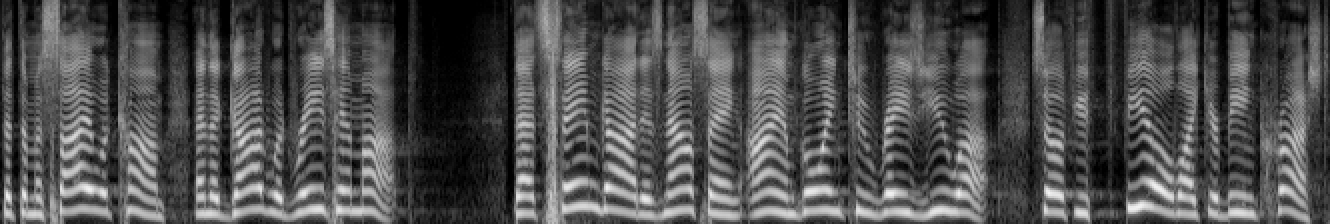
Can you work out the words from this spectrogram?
that the Messiah would come and that God would raise him up, that same God is now saying, I am going to raise you up. So if you feel like you're being crushed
